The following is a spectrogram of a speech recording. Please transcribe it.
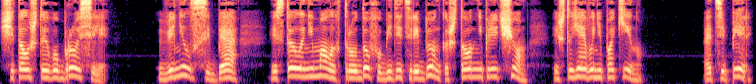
считал, что его бросили. Винил себя, и стоило немалых трудов убедить ребенка, что он ни при чем, и что я его не покину. А теперь...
